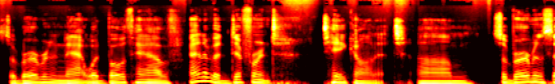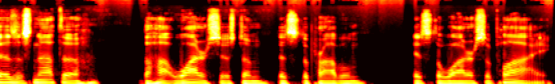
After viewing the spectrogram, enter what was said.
Suburban and Atwood both have kind of a different take on it. Um, Suburban says it's not the the hot water system that's the problem. It's the water supply.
